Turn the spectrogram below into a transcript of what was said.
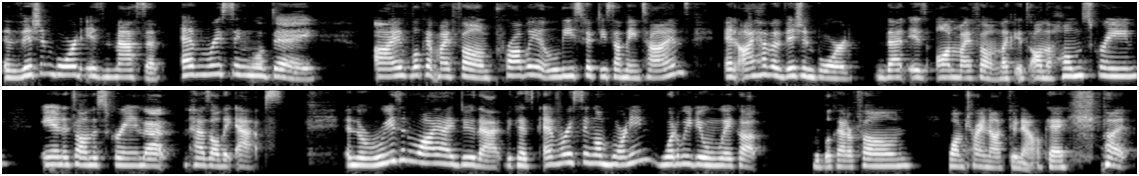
A vision board is massive. Every single day, I look at my phone probably at least 50 something times and I have a vision board that is on my phone. Like it's on the home screen and it's on the screen that has all the apps. And the reason why I do that, because every single morning, what do we do when we wake up? We look at our phone. Well, I'm trying not to now, okay? But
